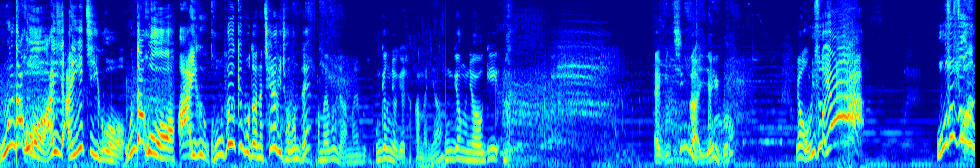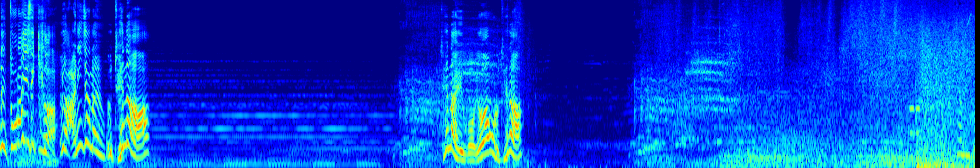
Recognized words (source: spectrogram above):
온다고! 아니 아니겠지 이거? 온다고! 아 이거 공포역기보다는 체력이 적은데? 한번 해보자 한번 해보자. 공격력이요 잠깐만요. 공격력이 야 미친 거 아니냐 이거? 야 어디서 야! 어디서 쏘는데 또라이 새끼가? 이거 아니잖아요. 이거 되나? 되나 이거? 여왕으로 되나 경고.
